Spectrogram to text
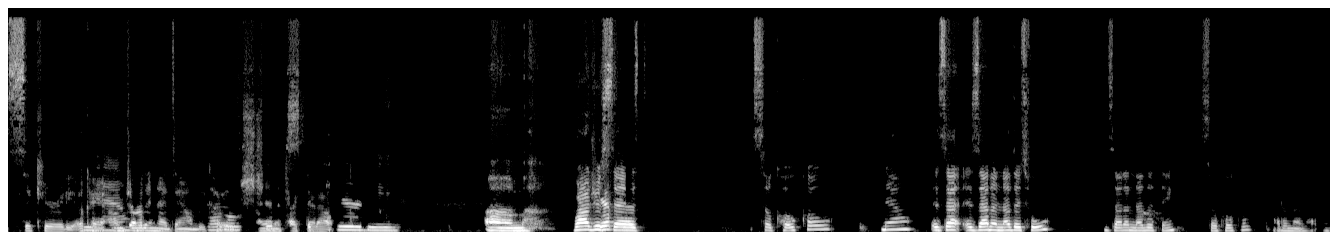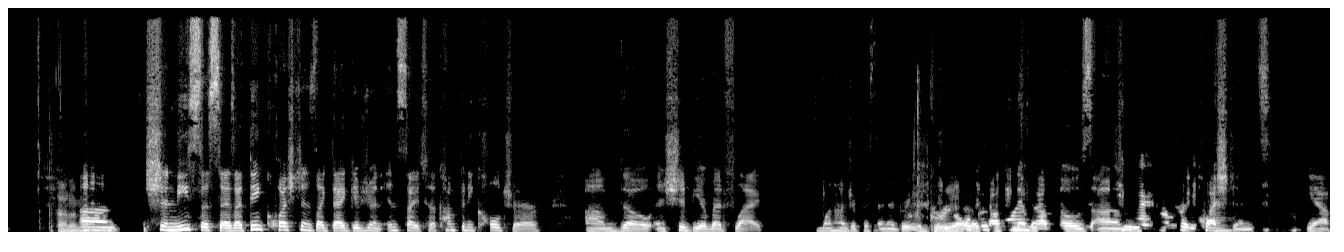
Security. Okay. Yeah. I'm jotting that down because I want to check that out. Security. Um, Roger Yep. says, Sococo now is that is that another tool? Is that another thing? Sococo? I don't know that one. I don't know. Um, Shanisa says, I think questions like that gives you an insight to a company culture, um, though, and should be a red flag. 100% agree. Agree. You all were talking about those um, trick questions. Yeah.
